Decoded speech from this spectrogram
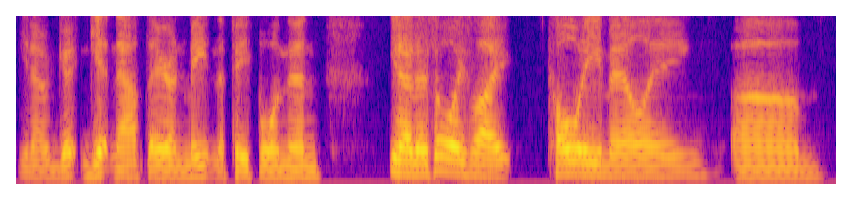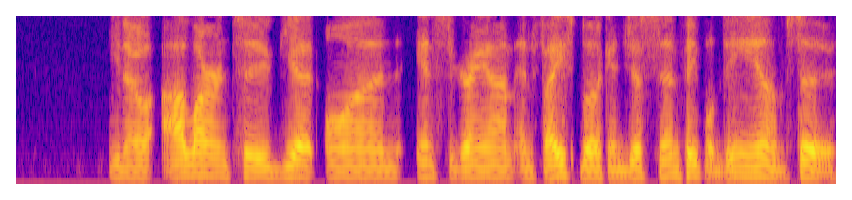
you know, get, getting out there and meeting the people. And then, you know, there's always like cold emailing, um, you know, I learned to get on Instagram and Facebook and just send people DMs too,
